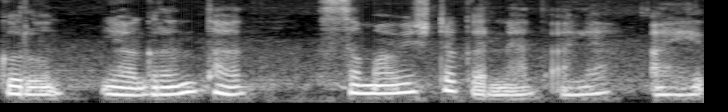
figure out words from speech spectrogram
करून या ग्रंथात समाविष्ट करण्यात आल्या आहेत.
